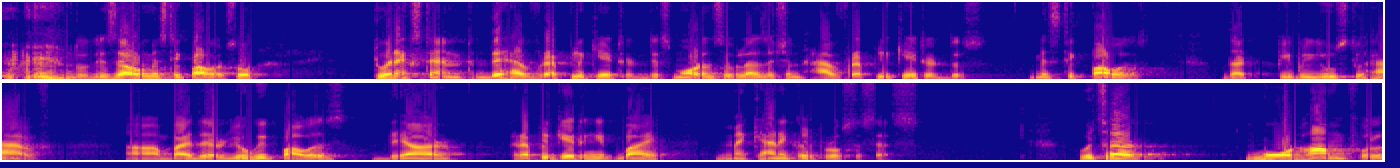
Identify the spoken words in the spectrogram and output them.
so this is our mystic power. So to an extent they have replicated this modern civilization have replicated this mystic powers that people used to have uh, by their yogic powers they are replicating it by mechanical processes which are more harmful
